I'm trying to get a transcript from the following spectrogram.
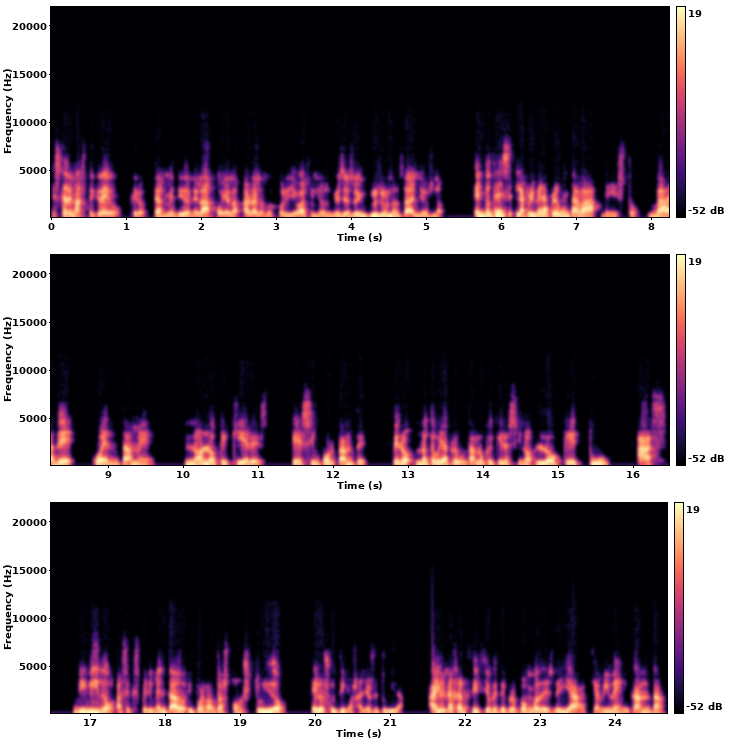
es que además te creo, pero te has metido en el ajo y ahora a lo mejor llevas unos meses o incluso unos años, ¿no? Entonces, la primera pregunta va de esto, va de cuéntame no lo que quieres, que es importante, pero no te voy a preguntar lo que quieres, sino lo que tú has vivido, has experimentado y por tanto has construido en los últimos años de tu vida. Hay un ejercicio que te propongo desde ya que a mí me encanta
